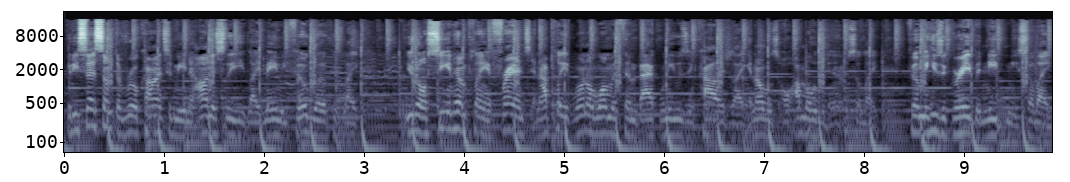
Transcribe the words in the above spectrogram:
But he said something real kind to me, and honestly, like, made me feel good because, like, you know, seeing him playing France, and I played one on one with him back when he was in college, like, and I was, oh, I'm older than him, so like, feel me? He's a grade beneath me, so like,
